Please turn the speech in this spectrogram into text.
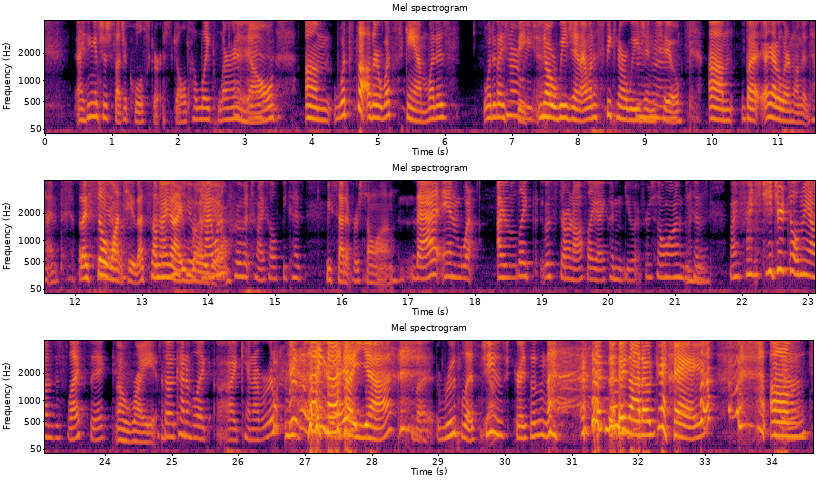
I think it's just such a cool skill to like learn and know. is. Um, what's the other? What's scam? What is? What do That's they speak? Norwegian. Mm-hmm. Norwegian. I want to speak Norwegian too, um, but I gotta learn one at a time. But I still Yeah. want to. That's something I that I too, really and I do. want to prove it to myself because We said it for so long. that and what I like was thrown off like I couldn't do it for so long Mm-hmm. because my French teacher told me I was dyslexic. Oh right. So kind of like I can't ever learn the language. yeah. But Ruthless. Jesus Christ, that's not So that's not okay. um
